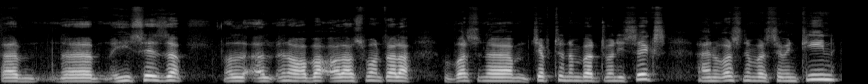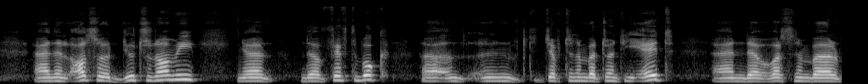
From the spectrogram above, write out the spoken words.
um, uh, he says, uh, you know, about Allah subhanahu wa ta'ala, verse, um, chapter number 26 and verse number 17, and then also Deuteronomy, uh, the fifth book, uh, in chapter number 28, and uh, verse number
